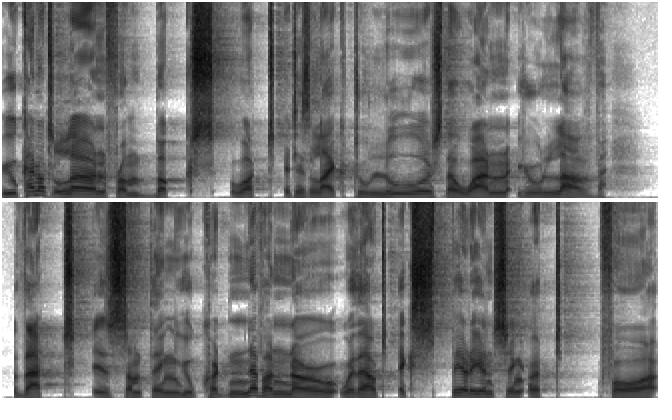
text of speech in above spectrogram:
You cannot learn from books what it is like to lose the one you love. That is something you could never know without experiencing it for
